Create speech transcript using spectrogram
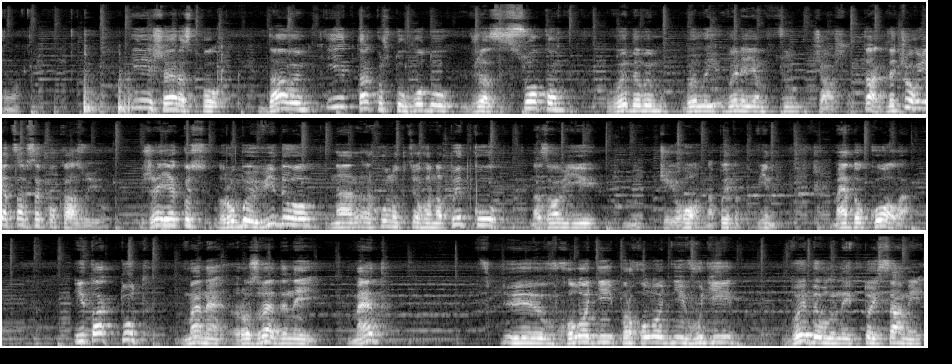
От. І ще раз подавимо і також ту воду вже з соком видавим, виліємо в цю чашу. Так, для чого я це все показую? Вже якось робив відео на рахунок цього напитку, назвав її, чи його напиток, він медокола. І так, тут в мене розведений мед в, е, холодній, прохолодній воді, видавлений той самий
